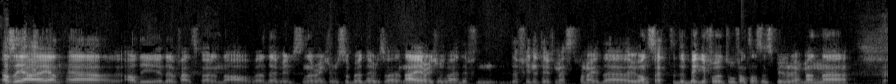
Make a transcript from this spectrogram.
Altså, jeg er igjen jeg, Av de, den fanskaren av Devils og Rangers, så bør Devils være Nei, Rangers være defin, definitivt mest fornøyde uansett. Begge får to fantastiske spillere. Men eh,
